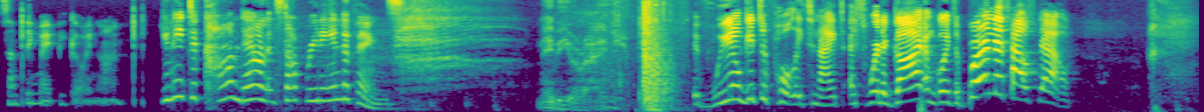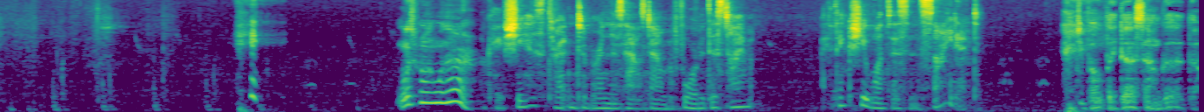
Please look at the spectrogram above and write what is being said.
something might be going on. You need to calm down and stop reading into things. Maybe you're right. If we don't get Chipotle tonight, I swear to God, I'm going to burn this house down. What's wrong with her? Okay, she has threatened to burn this house down before, but this time I think she wants us inside it. Chipotle does sound good, though.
